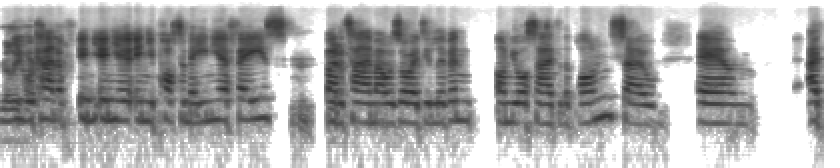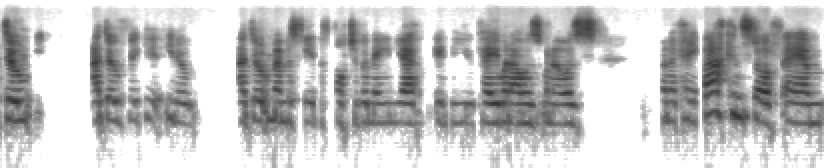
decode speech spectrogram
Really, you hard. were kind of in, in your in your Pottermania phase mm-hmm. by yeah. the time I was already living on your side of the pond. So um, I don't I don't think it, you know I don't remember seeing as much of a mania in the UK when I was when I was when I came back and stuff, um,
